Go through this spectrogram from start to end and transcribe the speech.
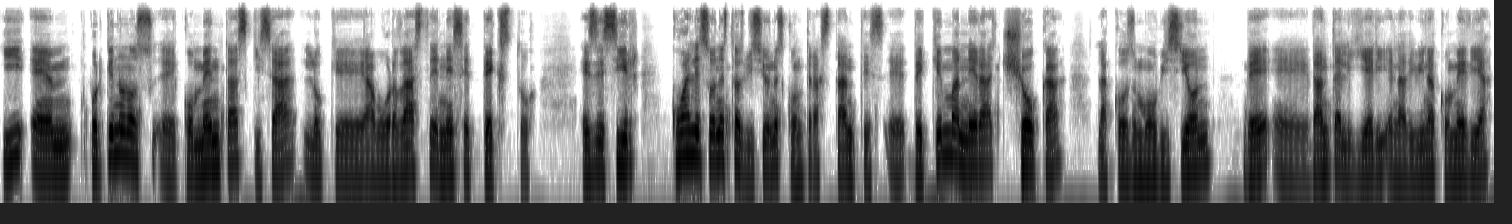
¿Y em, por qué no nos comentas quizá lo que abordaste en ese texto? Es decir, ¿cuáles son estas visiones contrastantes? ¿De qué manera choca la cosmovisión de eh, Dante Alighieri en la Divina Comedia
